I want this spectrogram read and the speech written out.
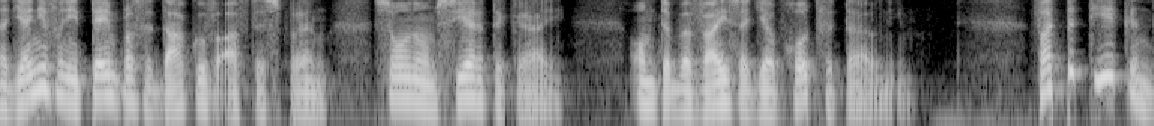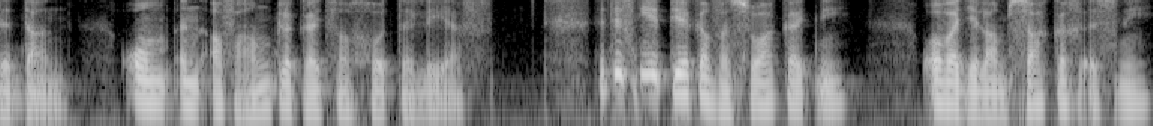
dat jy nie van die tempel se dak hoef af te spring sonder om seer te kry om te bewys dat jy op God vertrou nie. Wat beteken dit dan om in afhanklikheid van God te leef? Dit is nie 'n teken van swakheid nie of wat jy lamsakkig is nie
